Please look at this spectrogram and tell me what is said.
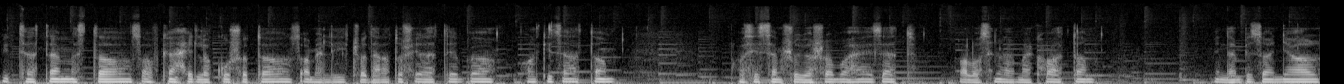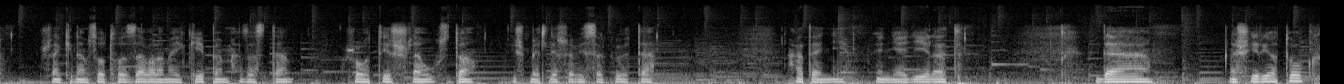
vicceltem ezt az afgán hegylakósot az Amelie csodálatos életéből alkizáltam. Azt hiszem súlyosabb a helyzet. Valószínűleg meghaltam. Minden bizonyal senki nem szólt hozzá valamelyik képemhez, aztán Zsolt is lehúzta, ismétlésre visszaküldte. Hát ennyi, ennyi egy élet. De ne sírjatok,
